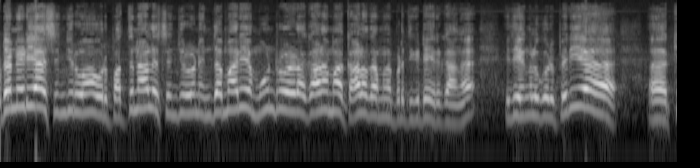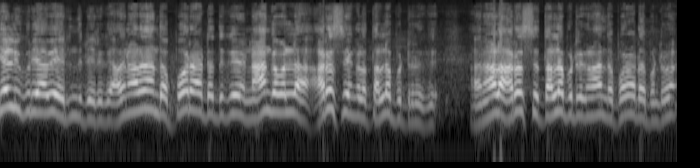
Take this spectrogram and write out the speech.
உடனடியாக செஞ்சிருவோம் ஒரு பத்து நாள் செஞ்சிருவோம் இந்த மாதிரியே மூன்று வருட காலமாக காலதாமதப்படுத்திக்கிட்டே இருக்காங்க. இது எங்களுக்கு ஒரு பெரிய அஹ், கேள்விக்குறியாவே இருந்துட்டு இருக்கு. அதனால தான் அந்த போராட்டத்துக்கு நாங்கள் வரல அரசு எங்களை தள்ளப்பட்டிருக்கு. அதனால அரசு தள்ளப்பட்டிருக்கனால இந்த போராட்டம் பண்ணுறோம்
